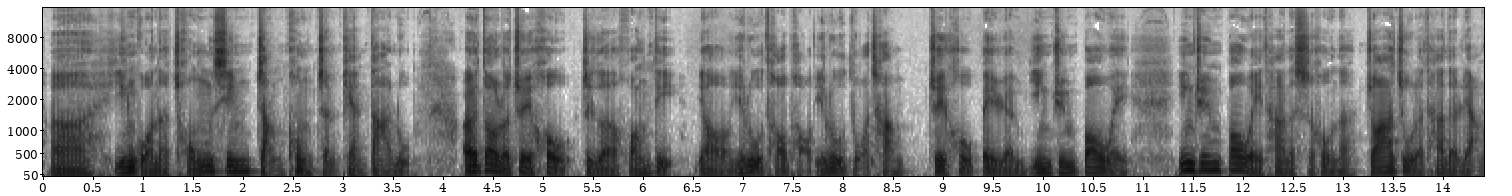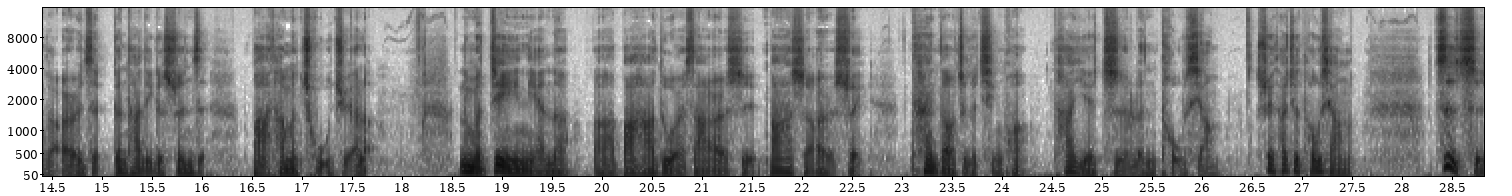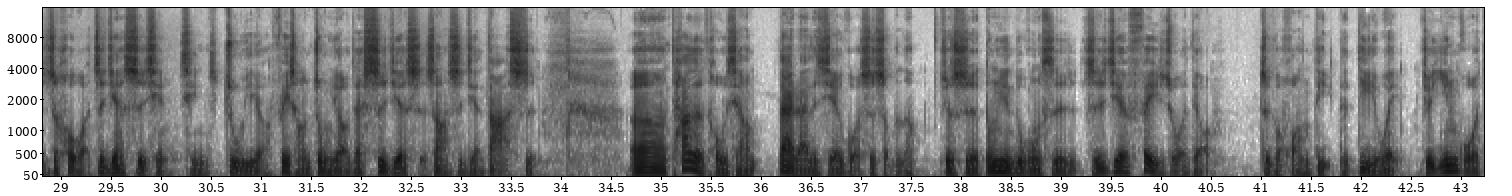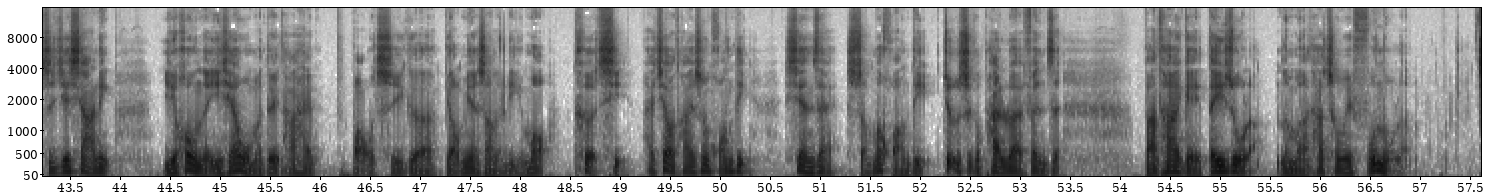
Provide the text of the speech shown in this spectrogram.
呃，英国呢重新掌控整片大陆，而到了最后，这个皇帝要一路逃跑，一路躲藏，最后被人英军包围。英军包围他的时候呢，抓住了他的两个儿子跟他的一个孙子，把他们处决了。那么这一年呢，啊，巴哈杜尔沙二世八十二岁，看到这个情况，他也只能投降，所以他就投降了。自此之后啊，这件事情请注意啊，非常重要，在世界史上是件大事。呃，他的投降带来的结果是什么呢？就是东印度公司直接废除掉这个皇帝的地位，就英国直接下令，以后呢，以前我们对他还保持一个表面上的礼貌、客气，还叫他一声皇帝。现在什么皇帝，就是个叛乱分子，把他给逮住了，那么他成为俘虏了，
